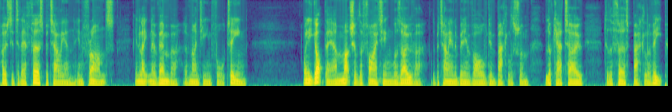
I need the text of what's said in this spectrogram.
posted to their 1st Battalion in France in late November of 1914. When he got there, much of the fighting was over. The battalion had been involved in battles from Le Cateau to the First Battle of Ypres,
